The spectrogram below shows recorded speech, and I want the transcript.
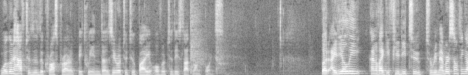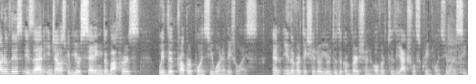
we're going to have to do the cross product between the 0 to 2 pi over to these lat long points. But ideally, kind of like if you need to, to remember something out of this, is that in JavaScript you're setting the buffers with the proper points you want to visualize. And in the vertex shader, you do the conversion over to the actual screen points you want to see.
